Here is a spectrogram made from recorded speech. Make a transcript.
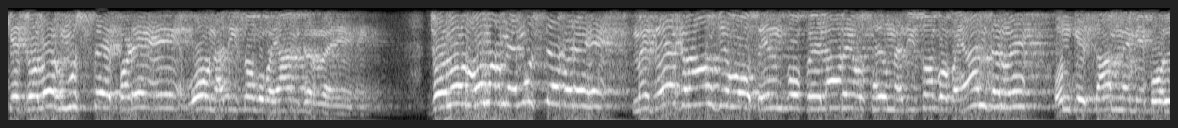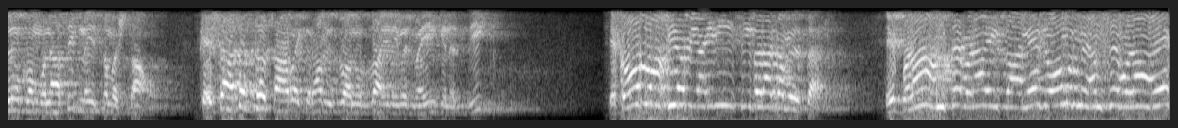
کہ جو لوگ مجھ سے بڑے ہیں، وہ ان حدیثوں کو بیان کر رہے ہیں۔ جو لوگ عمر میں مجھ سے بڑے ہیں، میں دیکھ رہا ہوں کہ وہ اس علم کو پھیلا رہے ہیں ان حدیثوں کو بیان کر رہے ہیں۔ ان کے سامنے میں بولنے کو مناسب نہیں سمجھتا ہوں۔ کیسا ادب تھا صاحب کرام رضوان اللہ علیہ مجمعین کے نزدیک؟ ایک اور واقعہ بھی آئی اسی طرح کا ملتا۔ ہے ایک بڑا ہم سے بڑا انسان ہے، جو عمر میں ہم سے بڑا ہے،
